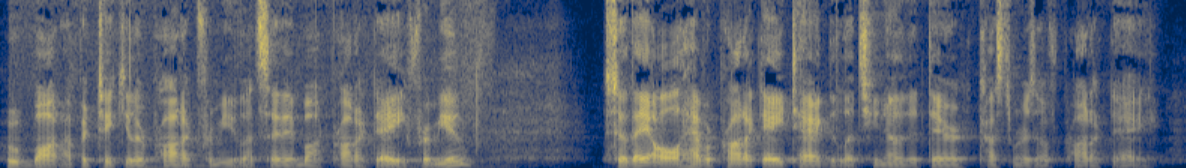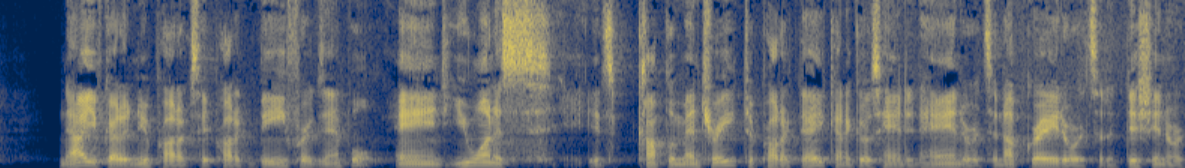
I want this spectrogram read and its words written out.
who bought a particular product from you. Let's say they bought product A from you. So, they all have a product A tag that lets you know that they're customers of product A. Now you've got a new product, say product B, for example, and you want to it's complementary to product A, it kind of goes hand in hand, or it's an upgrade, or it's an addition, or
